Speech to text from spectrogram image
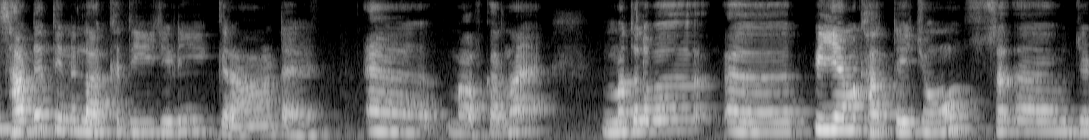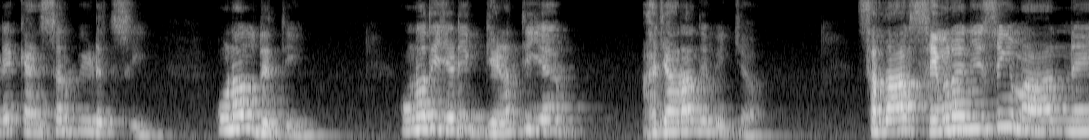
3.5 ਲੱਖ ਦੀ ਜਿਹੜੀ ਗ੍ਰਾਂਟ ਹੈ ਮਾਫ ਕਰਨਾ ਮਤਲਬ ਪੀਐਮ ਖਾਤੇ ਚੋਂ ਜਿਹੜੇ ਕੈਂਸਰ ਪੀੜਤ ਸੀ ਉਹਨਾਂ ਨੂੰ ਦਿੱਤੀ। ਉਹਨਾਂ ਦੀ ਜਿਹੜੀ ਗਿਣਤੀ ਹੈ ਹਜ਼ਾਰਾਂ ਦੇ ਵਿੱਚ। ਸਰਦਾਰ ਸਿਮਰਨਜੀਤ ਸਿੰਘ ਮਾਨ ਨੇ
